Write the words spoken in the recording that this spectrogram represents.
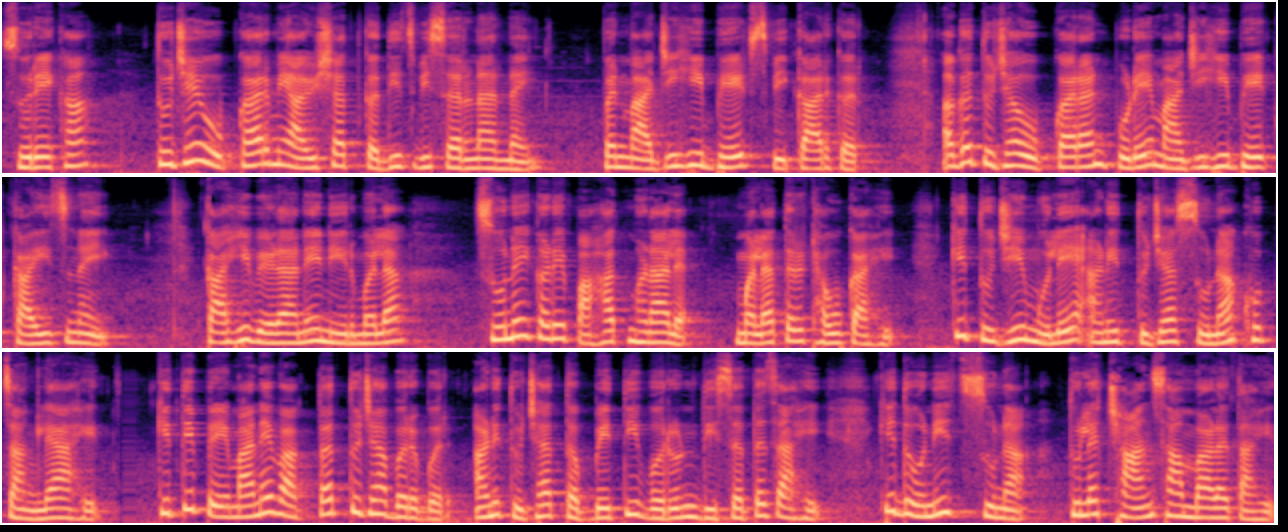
सुरेखा तुझे उपकार मी आयुष्यात कधीच विसरणार नाही. पण माझी ही भेट स्वीकार कर. अगं तुझ्या उपकारांपुढे माझी ही भेट काहीच नाही. काही वेळाने निर्मला सुनेकडे पाहत म्हणाल्या मला तर ठाऊक आहे की तुझी मुले आणि तुझ्या सुना खूप चांगल्या आहेत. किती प्रेमाने वागतात तुझ्याबरोबर आणि तुझ्या तब्येतीवरून दिसतच आहे की दोन्हीच सुना तुला छान सांभाळत आहेत.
